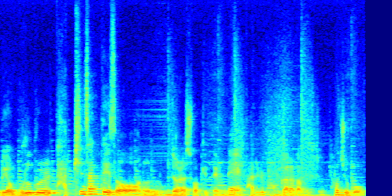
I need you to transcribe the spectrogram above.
우리가 무릎을 다 핀 상태에서는 운전할 수 없기 때문에 다리를 번갈아 가면서 좀 펴주고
